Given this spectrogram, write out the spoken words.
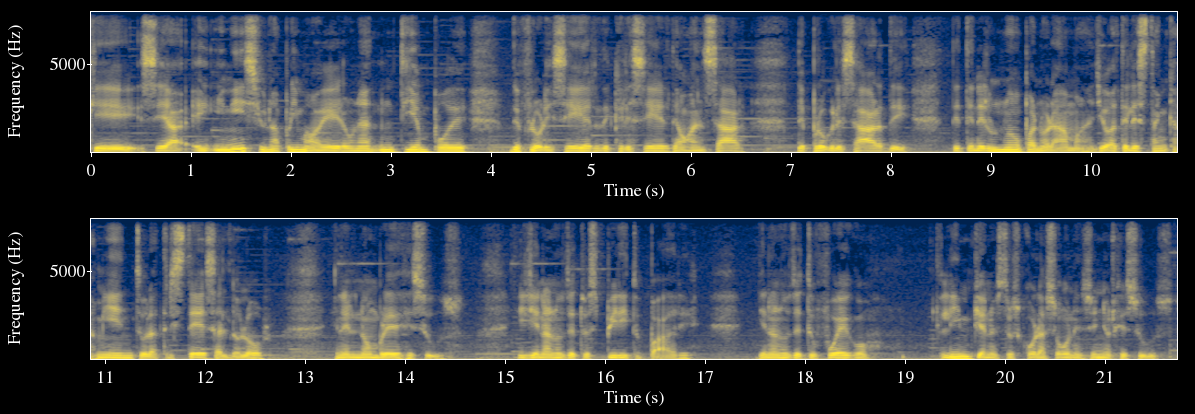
Que sea eh, inicie una primavera, un tiempo de, florecer, de crecer, de avanzar, de progresar, de, de tener un nuevo panorama. Llévate el estancamiento, la tristeza, el dolor. En el nombre de Jesús y llénanos de tu espíritu, Padre. Llénanos de tu fuego. Limpia nuestros corazones, Señor Jesús,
